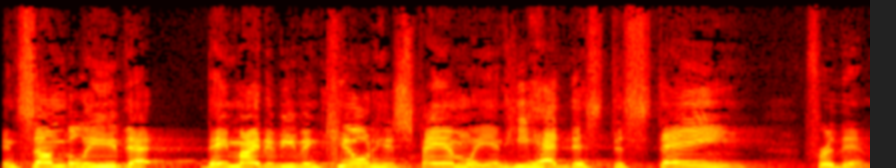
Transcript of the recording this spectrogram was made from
And some believe that they might have even killed his family, and he had this disdain for them.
